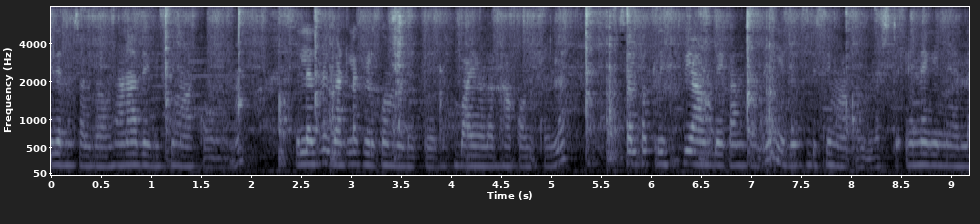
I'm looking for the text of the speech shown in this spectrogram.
ಇದನ್ನು ಸ್ವಲ್ಪ ಒಣದೆ ಬಿಸಿ ಮಾಡ್ಕೊಳ್ಳೋಣ. ಇಲ್ಲಾಂದರೆ ಗಂಟ್ಲ ಹಿಡ್ಕೊಂಡ್ಬಿಡುತ್ತೆ ಇದು ಬಾಯೊಳಗೆ ಹಾಕೊಂಡ್ಕೊಳ್ಳೆ ಸ್ವಲ್ಪ ಕ್ರಿಸ್ಪಿ ಆಗಬೇಕಂತಂದರೆ ಇದು ಬಿಸಿ ಮಾಡ್ಕೊಂಡು ಅಷ್ಟೇ. ಎಣ್ಣೆ ಗಿಣ್ಣೆ ಎಲ್ಲ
